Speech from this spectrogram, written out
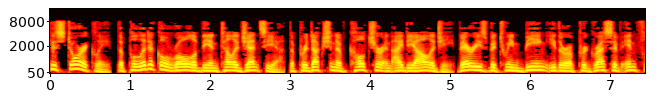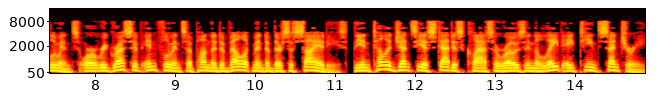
Historically, the political role of the intelligentsia the production of culture and ideology varies between being either a progressive influence or a regressive influence upon the development of their societies. The intelligentsia status class arose in the late 18th century,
